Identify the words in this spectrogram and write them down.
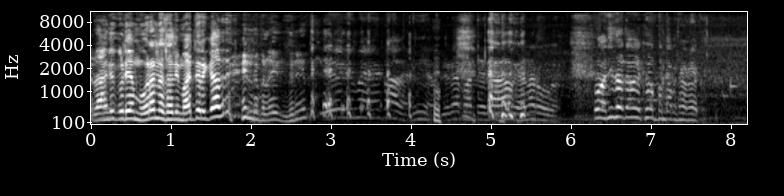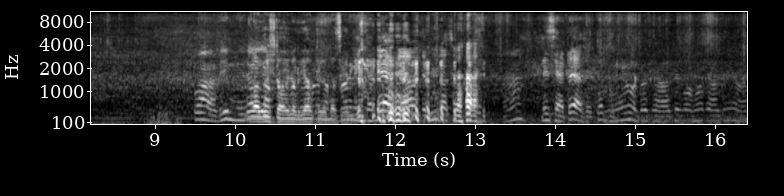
ਰੰਗ ਕੁੜੀਆਂ ਮੋਹਰਾ ਨਸਲ ਦੀ ਮੱਝ ਰਗਾ ਨਸਲ ਦੀ ਮੈਂ ਇਹ ਢਾਲ ਨਹੀਂ ਆ ਜਿਹੜਾ ਬੰਦੇ ਦਾ ਹੋ ਗਿਆ ਨਾ ਰੋਗ। ਭਾਂਜੀ ਸਾਡਾ ਵੇਖੋ ਬੰਦਾ ਪਛਾਣਿਆ ਭਾਂਜੀ ਮੇਰਾ ਵਾਦੂ ਸਟਾਪ ਚੜ ਗਿਆ ਉੱਤੇ ਬਸ ਕਰੀ ਤੇ। ਨਹੀਂ ਸੈਟ ਹੋਇਆ ਸੁੱਕਾ। ਨਹੀਂ ਹੁਣ ਤਾਂ ਸਾਲ ਤੇ ਮਾਮਾ ਤੇ ਨਹੀਂ ਆਉਣਾ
